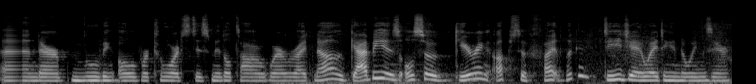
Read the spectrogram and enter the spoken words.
And they're moving over towards this middle tower where right now Gabby is also gearing up to fight. Look at DJ waiting in the wings here.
